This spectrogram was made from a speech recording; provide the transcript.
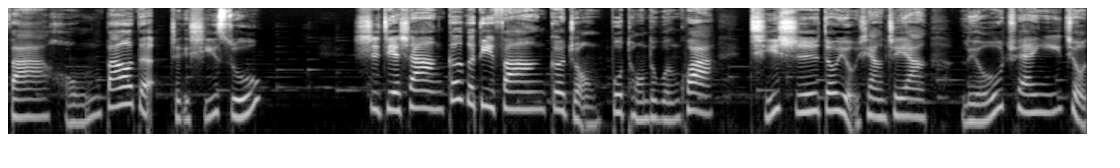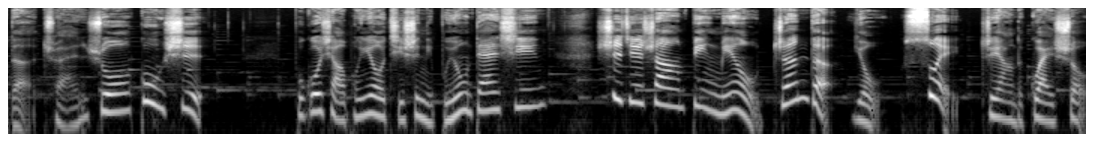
发红包的这个习俗。世界上各个地方、各种不同的文化，其实都有像这样流传已久的传说故事。不过，小朋友，其实你不用担心，世界上并没有真的有祟这样的怪兽，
